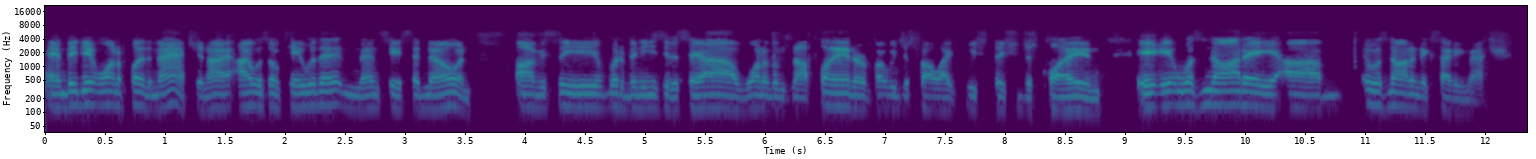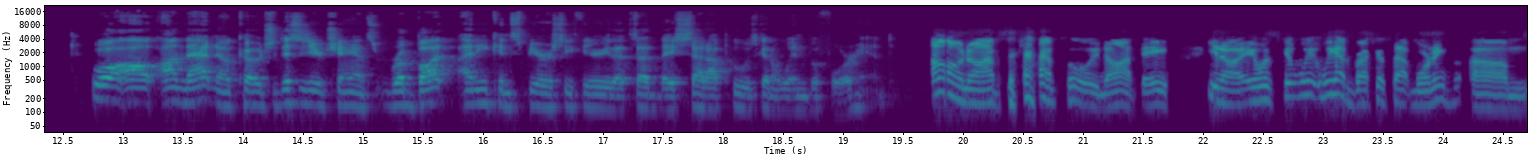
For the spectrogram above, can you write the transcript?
and they didn't want to play the match. And I, I was okay with it. And the NCAA said no. And obviously it would have been easy to say, ah, one of them's not playing, or but we just felt like we they should just play, and it, it was not a um, it was not an exciting match. Well, I'll, on that note, Coach, this is your chance. Rebut any conspiracy theory that said they set up who was going to win beforehand. Oh no, absolutely not. They, you know, it was we, we had breakfast that morning. Um,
